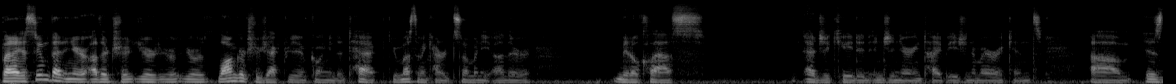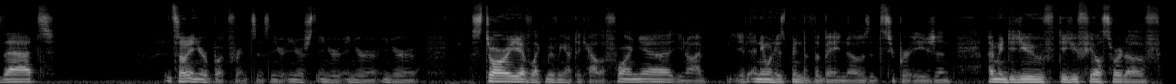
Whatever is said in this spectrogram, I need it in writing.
But I assume that in your other tra- your, your your longer trajectory of going into tech, you must have encountered so many other middle class, educated engineering type Asian Americans. Um, is that so? In your book, for instance, in your in your in your in your in your story of like moving out to California. You know, I've, if anyone who's been to the Bay knows it's super Asian. I mean, did you did you feel sort of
